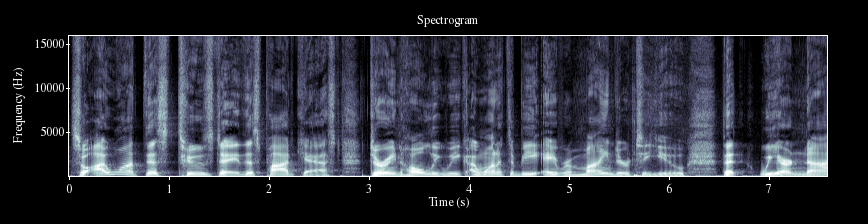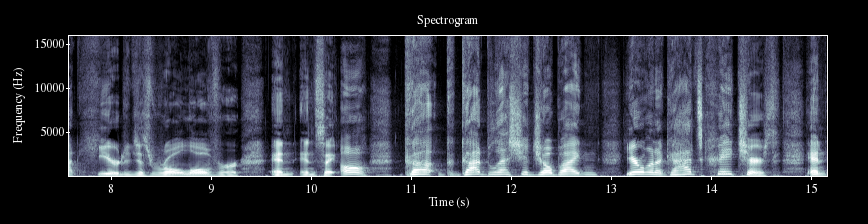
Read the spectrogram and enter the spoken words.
So I want this Tuesday, this podcast during Holy Week, I want it to be a reminder to you that we are not here to just roll over and, and say, oh, God, God bless you, Joe Biden. You're one of God's creatures. And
